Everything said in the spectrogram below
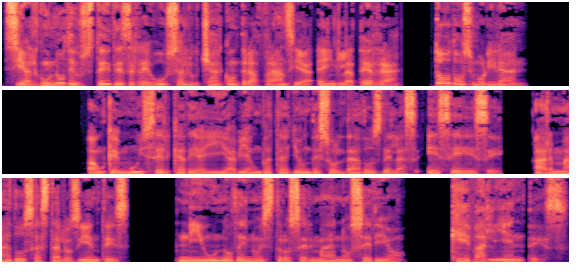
Si alguno de ustedes rehúsa luchar contra Francia e Inglaterra, todos morirán. Aunque muy cerca de ahí había un batallón de soldados de las SS, armados hasta los dientes, ni uno de nuestros hermanos cedió. ¡Qué valientes!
